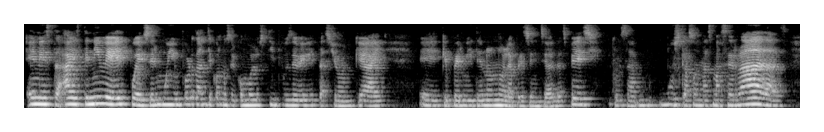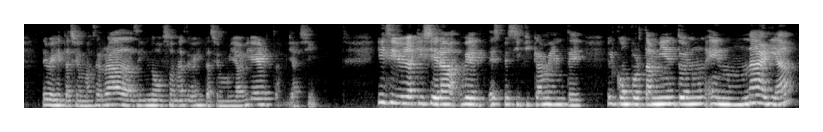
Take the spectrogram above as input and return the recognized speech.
en esta, a este nivel puede ser muy importante conocer como los tipos de vegetación que hay eh, que permiten o no la presencia de la especie. Pues busca zonas más cerradas, de vegetación más cerradas y no zonas de vegetación muy abierta y así. Y si yo ya quisiera ver específicamente el comportamiento en un, en un área,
